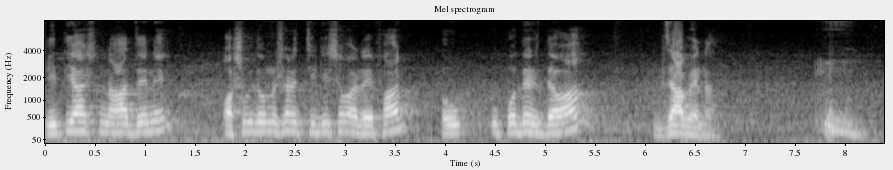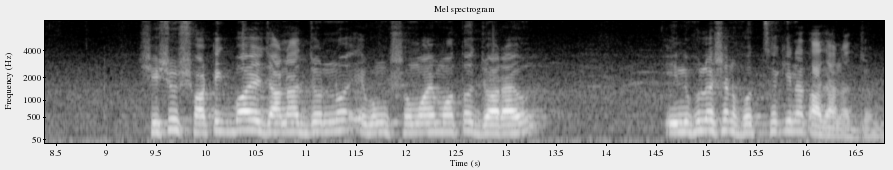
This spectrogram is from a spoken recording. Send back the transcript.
ইতিহাস না জেনে অসুবিধা অনুসারে চিকিৎসা বা রেফার ও উপদেশ দেওয়া যাবে না। শিশুর সঠিক বয়স জানার জন্য এবং সময় মতো জরায়ু ইনভুলেশন হচ্ছে কি না তা জানার জন্য।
